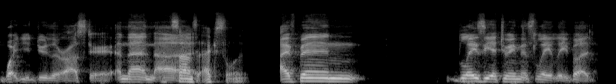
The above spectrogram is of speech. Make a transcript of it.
what you do the roster, and then that uh, sounds excellent. I've been lazy at doing this lately, but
